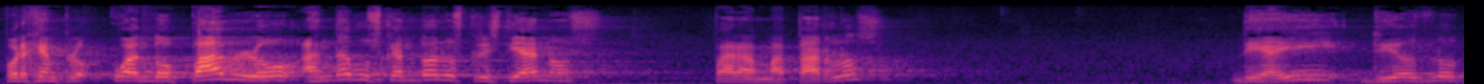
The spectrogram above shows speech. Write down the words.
Por ejemplo, cuando Pablo anda buscando a los cristianos para matarlos, de ahí Dios lo,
